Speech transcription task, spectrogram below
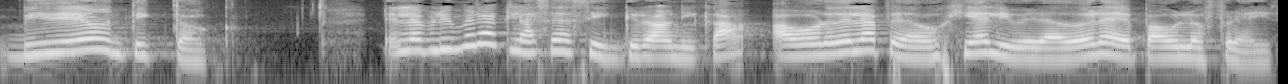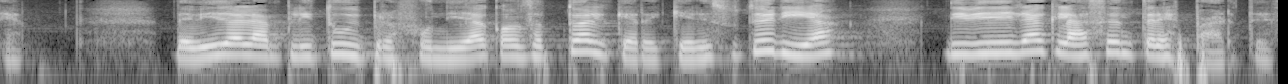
Video en TikTok. En la primera clase asincrónica abordé la pedagogía liberadora de Paulo Freire. Debido a la amplitud y profundidad conceptual que requiere su teoría, dividí la clase en tres partes.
